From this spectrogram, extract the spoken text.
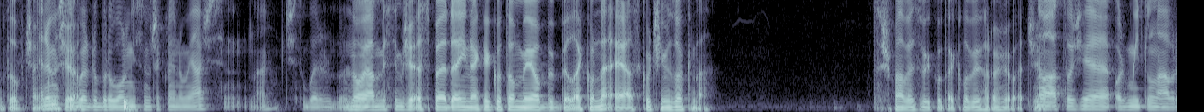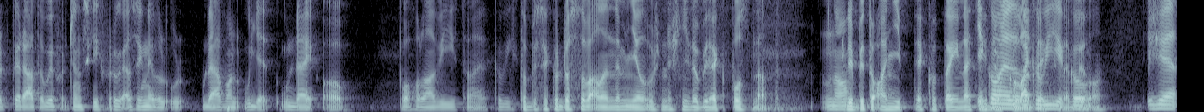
na to občanku. Já nevím, že jestli to bude dobrovolný, jsem řekl jenom já, že si, ne, že to bude dobrovolný. No já myslím, že SPD jinak jako to Mio by byl jako ne, já skočím z okna. Což má ve zvyku takhle vyhrožovat, že? No a to, že odmítl návrh Pirátů, by v občanských průkazech nebyl u- udáván údě- údaj o pohlaví, to je takový... To bys jako doslova ale neměl už v dnešní době jak poznat. No, Kdyby to ani jako tady na těch jako dokladech takový, nebylo. jako, že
